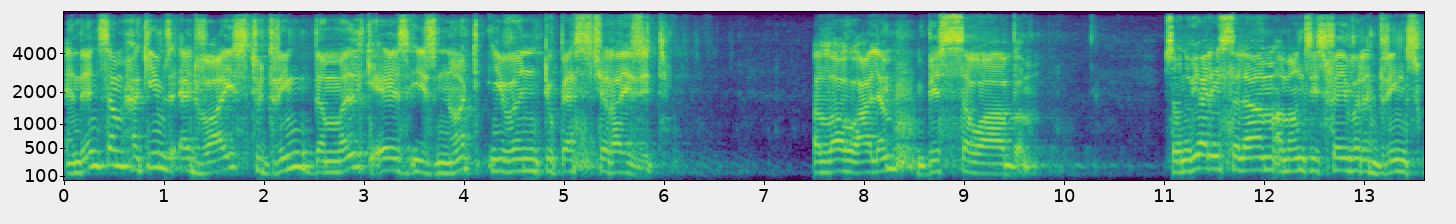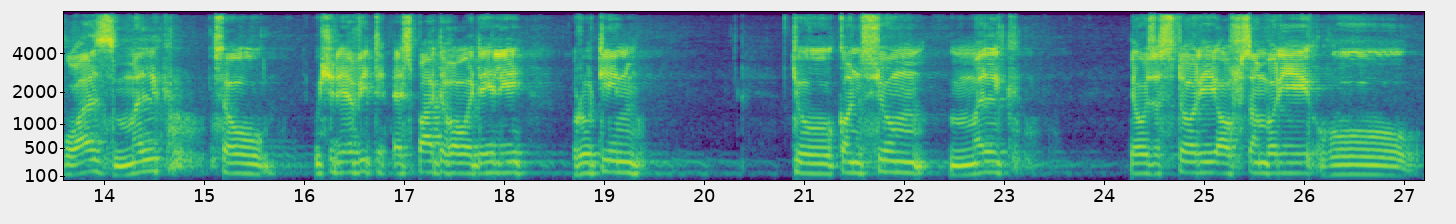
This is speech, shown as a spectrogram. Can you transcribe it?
And then some Hakims advise to drink the milk as is not even to pasteurize it. Allahu alam bis sawab. So Nabi alayhi salam amongst his favorite drinks was milk. So we should have it as part of our daily routine to consume milk. There was a story of somebody who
